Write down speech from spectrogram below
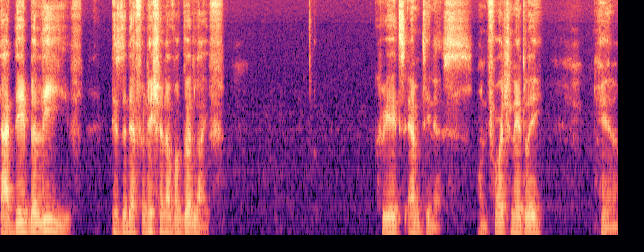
that they believe is the definition of a good life creates emptiness. Unfortunately, you know.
